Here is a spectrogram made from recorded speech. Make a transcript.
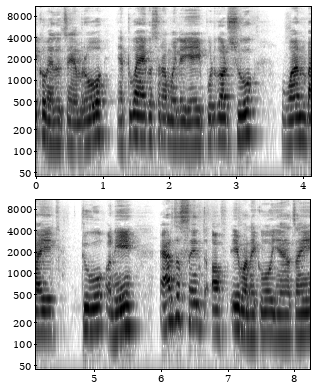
एको भ्यालु चाहिँ हाम्रो यहाँ टु आएको छ र मैले यही पुट गर्छु। वान बाई टू अनि एडजसेन्ट अफ ए भनेको यहाँ चाहिँ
